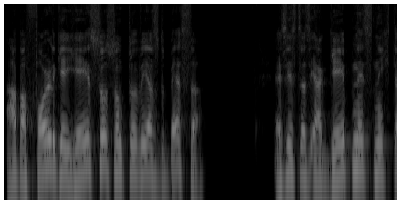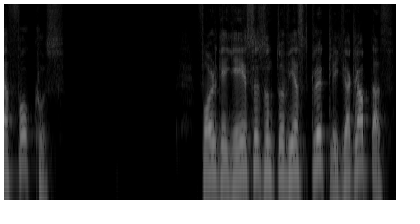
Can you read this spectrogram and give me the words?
Aber folge Jesus und du wirst besser. Es ist das Ergebnis, nicht der Fokus. Folge Jesus und du wirst glücklich. Wer glaubt das?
